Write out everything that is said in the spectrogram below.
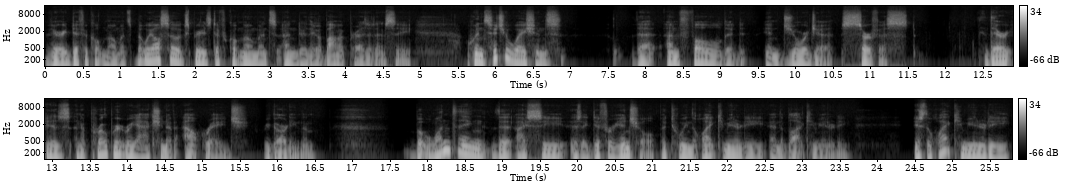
very difficult moments, but we also experienced difficult moments under the Obama presidency. When situations that unfolded in Georgia surfaced, there is an appropriate reaction of outrage regarding them. But one thing that I see as a differential between the white community and the black community is the white community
